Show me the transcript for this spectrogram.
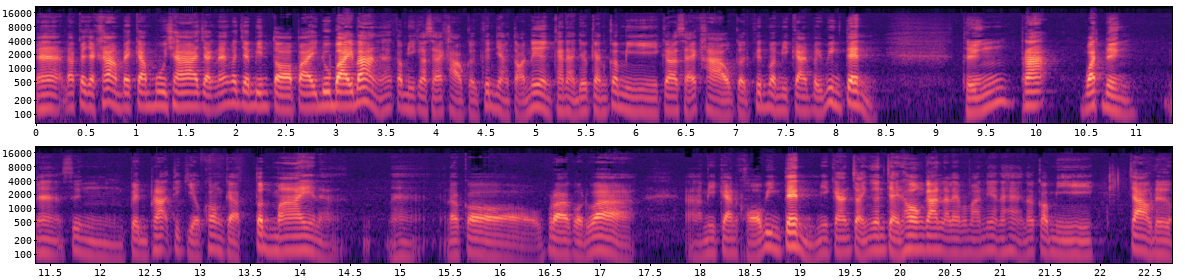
นะฮะแล้วก็จะข้ามไปกัมพูชา จากนั้นก็จะบินต่อไปดูไบบ้างนะก็มีกระแสข่าวเกิดขึ้นอย่างต่อเนื่อง ขณะเดียวกันก็มีกระแสข่าวเกิดขึ้นว่ามีการไปวิ่งเต้น ถึงพระวัดหนึ่งนะซึ่งเป็นพระที่เกี่ยวข้องกับต้นไม้นะนะแล้วก็ปรากฏว่ามีการขอวิ่งเต้น มีการจ่ายเงินจ่ายทองกันอะไรประมาณนี้นะฮะแล้วก็มีเจ้าเดิม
